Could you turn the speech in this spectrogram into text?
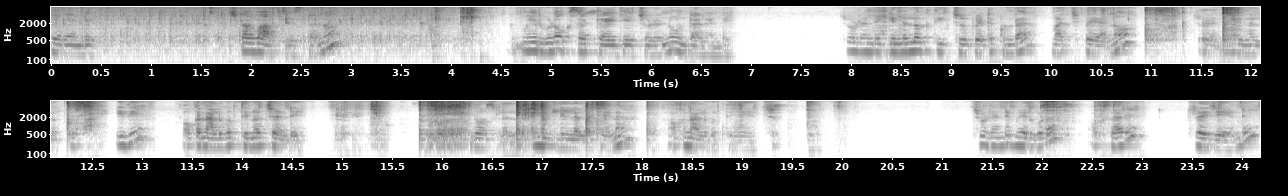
సరే అండి స్టవ్ ఆఫ్ చేస్తాను. మీరు కూడా ఒకసారి ట్రై చేసి చూడండి ఉంటానండి. చూడండి గిన్నెలోకి తీసి చూపెట్టకుండా మర్చిపోయాను. చూడండి గిన్నెలోకి ఇది ఒక నలుగురు తినొచ్చండి. దోశలలో ఇడ్లీలలోకైనా ఒక నలుగురు తినేయచ్చు. చూడండి మీరు కూడా ఒకసారి ట్రై చేయండి.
